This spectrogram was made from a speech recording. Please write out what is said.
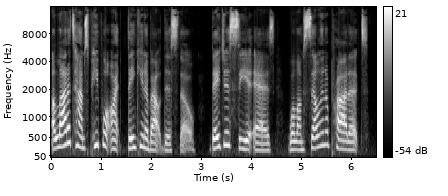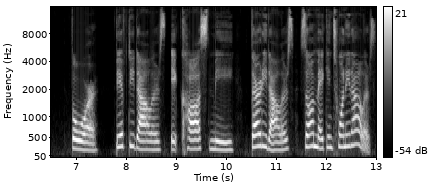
A lot of times people aren't thinking about this though. They just see it as, well, I'm selling a product for $50. It cost me $30. So I'm making $20.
